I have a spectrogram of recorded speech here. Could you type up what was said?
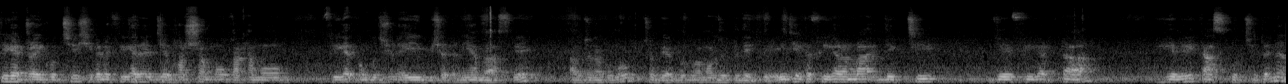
ফিগার ড্রয়িং করছি। সেখানে ফিগারের যে ভারসাম্য, কাঠামো ফিগার কম্পোজিশন এই বিষয়টা নিয়ে আমরা আজকে আলোচনা করব, ছবি আঁকবো, তোমার মনোযোগ দেখবে। এই যে একটা ফিগার আমরা দেখছি, যে ফিগারটা হেলে কাজ করছে, তাই না?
